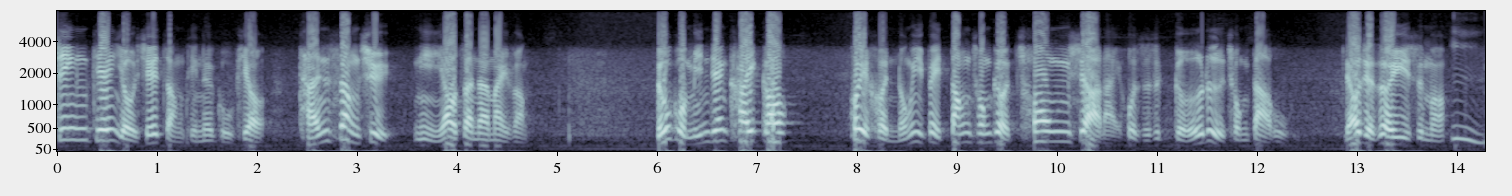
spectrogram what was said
今天有些涨停的股票弹上去，你要站在卖方。如果明天开高，会很容易被当冲客冲下来，或者是隔日冲大户。了解这个意思吗？嗯，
